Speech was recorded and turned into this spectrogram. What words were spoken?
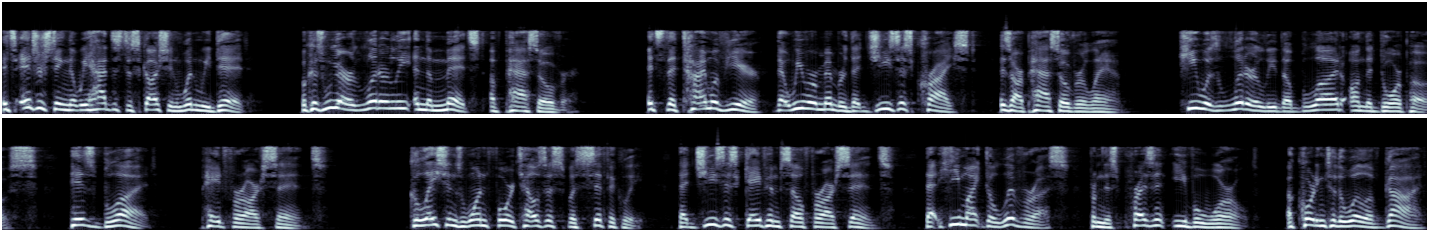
It's interesting that we had this discussion when we did because we are literally in the midst of Passover. It's the time of year that we remember that Jesus Christ is our Passover lamb. He was literally the blood on the doorposts. His blood paid for our sins. Galatians 1 4 tells us specifically that Jesus gave himself for our sins, that he might deliver us from this present evil world, according to the will of God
